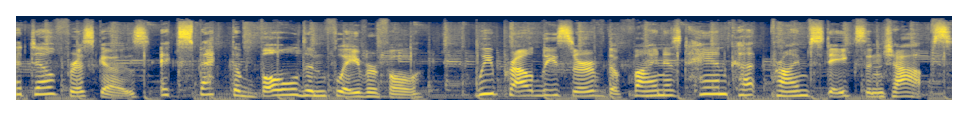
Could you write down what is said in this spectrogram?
At Del Frisco's, expect the bold and flavorful. We proudly serve the finest hand cut prime steaks and chops,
